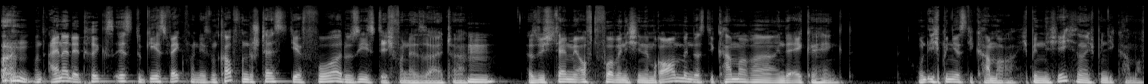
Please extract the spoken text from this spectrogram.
Und einer der Tricks ist, du gehst weg von diesem Kopf und du stellst dir vor, du siehst dich von der Seite. Also ich stelle mir oft vor, wenn ich in einem Raum bin, dass die Kamera in der Ecke hängt. Und ich bin jetzt die Kamera. Ich bin nicht ich, sondern ich bin die Kamera.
